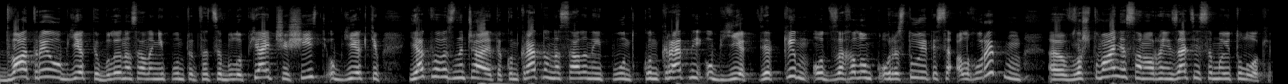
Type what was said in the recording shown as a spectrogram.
два-три об'єкти. Були населені пункти, це, це було п'ять чи шість об'єктів. Як ви визначаєте конкретно населений пункт, конкретний об'єкт, яким от загалом користуєтеся алгоритмом е, влаштування саме організації самої толоки?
